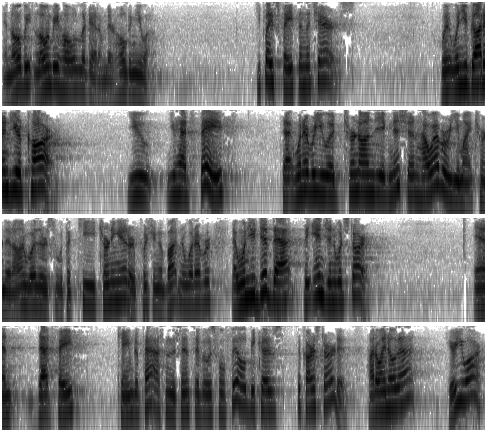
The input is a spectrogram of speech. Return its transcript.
And lo, lo and behold, look at them, they're holding you up. You place faith in the chairs. When, when you got into your car, you, you had faith that whenever you would turn on the ignition, however you might turn it on, whether it's with a key turning it or pushing a button or whatever, that when you did that, the engine would start. And that faith came to pass in the sense that it was fulfilled because the car started. How do I know that? Here you are.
